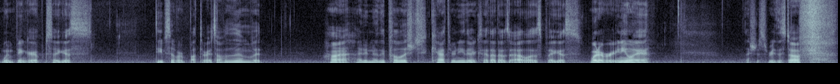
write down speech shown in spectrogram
went bankrupt, so I guess Deep Silver bought the rights off of them, but. Huh, I didn't know they published Catherine either, because I thought that was Atlus, but I guess. Whatever. Anyway. Let's just read the stuff.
